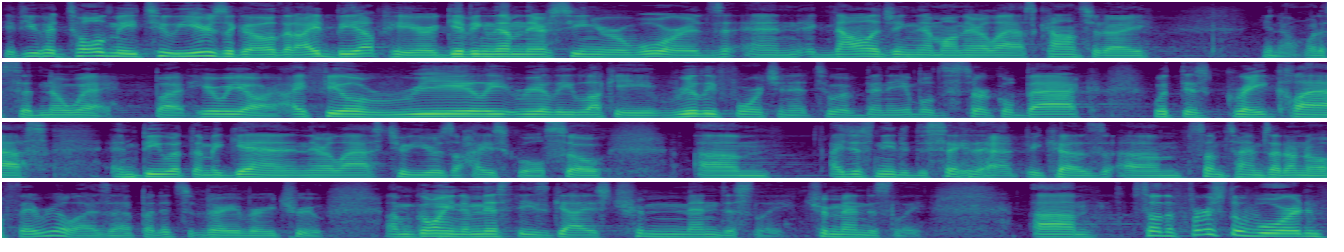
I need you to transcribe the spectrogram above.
if you had told me two years ago that I'd be up here giving them their senior awards and acknowledging them on their last concert, I, you know, would have said no way. But here we are. I feel really, really lucky, really fortunate to have been able to circle back with this great class and be with them again in their last two years of high school. So um, I just needed to say that because um, sometimes I don't know if they realize that, but it's very, very true. I'm going to miss these guys tremendously, tremendously. Um, so the first award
